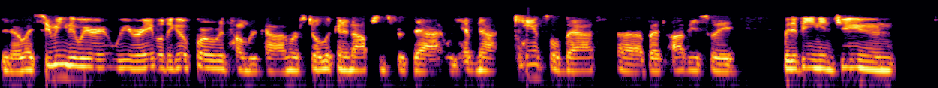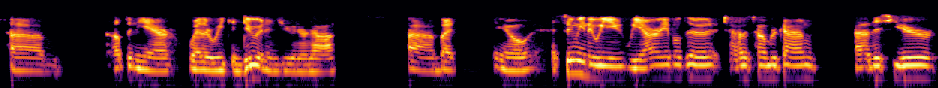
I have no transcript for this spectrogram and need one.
you know, assuming that we are we are able to go forward with HomebrewCon, we're still looking at options for that. We have not canceled that, uh, but obviously, with it being in June, um, up in the air whether we can do it in June or not. Uh, but you know, assuming that we we are able to, to host HomebrewCon uh, this year,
